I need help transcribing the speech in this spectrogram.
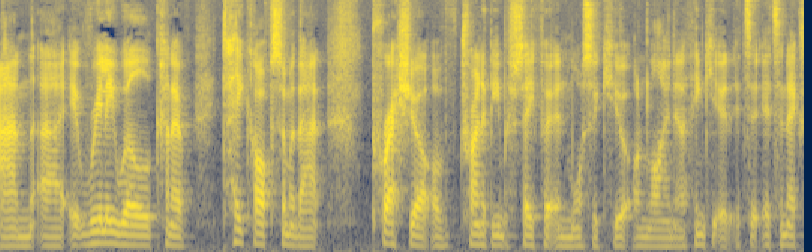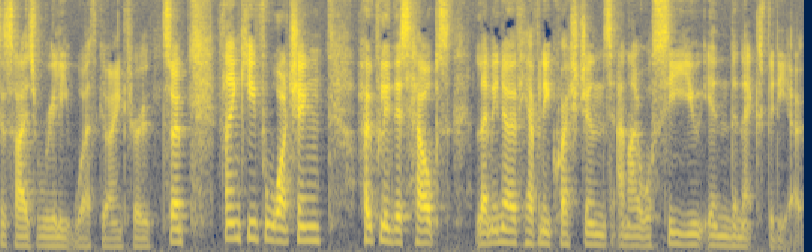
and uh, it really will kind of take off some of that pressure of trying to be safer and more secure online. And I think it's, it's an exercise really worth going through. So thank you for watching. Hopefully this helps. Let me know if you have any questions, and I will see you in the next video.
